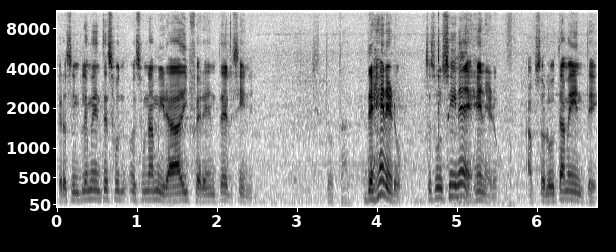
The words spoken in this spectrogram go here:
pero simplemente es, un- es una mirada diferente del cine. Total. De género, esto es un cine de género, absolutamente,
